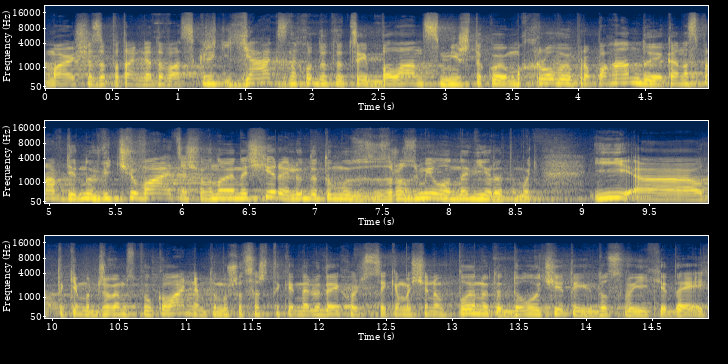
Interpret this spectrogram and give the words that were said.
маю ще запитання до вас. Скажіть, як знаходити цей баланс між такою махровою пропагандою, яка насправді ну, відчувається, що воно є нечире, і люди тому зрозуміло не віритимуть. І е, от таким от живим спілкуванням, тому що все ж таки на людей хочеться якимось чином вплинути, долучити їх до своїх ідей.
